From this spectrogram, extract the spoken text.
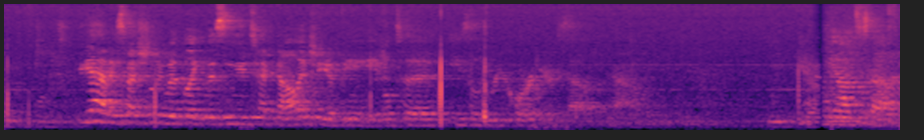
to performance. yeah, and especially with like this new technology of being able to easily record yourself now. Neon stuff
